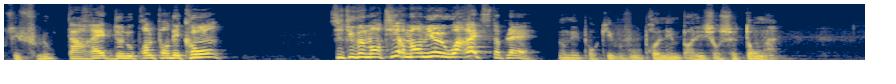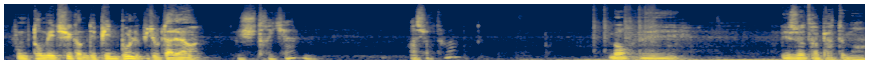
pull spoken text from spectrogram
c'est flou. T'arrêtes de nous prendre pour des cons? Si tu veux mentir, mens mieux ou arrête, s'il te plaît Non mais pour qui vous vous prenez me parler sur ce ton là Vous me tombez dessus comme des pitbulls depuis tout à l'heure. Je suis très calme. Rassure-toi. Bon, les, les autres appartements?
